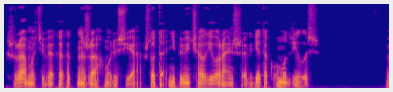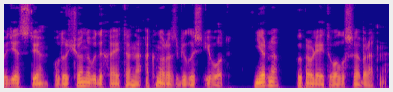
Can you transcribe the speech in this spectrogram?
Шрам у тебя, как от ножа, хмурюсь я. Что-то не примечал его раньше. Где так умудрилась? В детстве. Удрученно выдыхает она. Окно разбилось, и вот. Нервно выправляет волосы обратно.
